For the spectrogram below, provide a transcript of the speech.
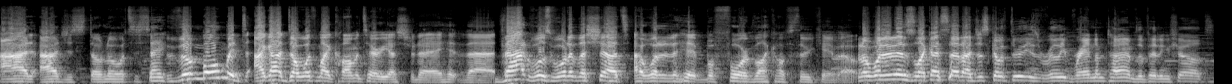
I, I just don't know what to say. The moment I got done with my commentary yesterday, I hit that. That was one of the shots I wanted to hit before Black Ops 3 came out. I know what it is, like I said, I just go through these really random times of hitting shots.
